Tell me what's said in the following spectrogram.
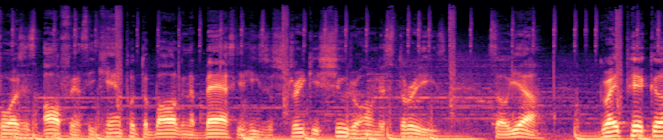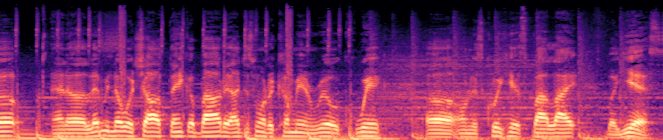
For his offense, he can put the ball in the basket. He's a streaky shooter on his threes. So yeah, great pickup. And uh, let me know what y'all think about it. I just want to come in real quick uh, on this quick hit spotlight. But yes,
